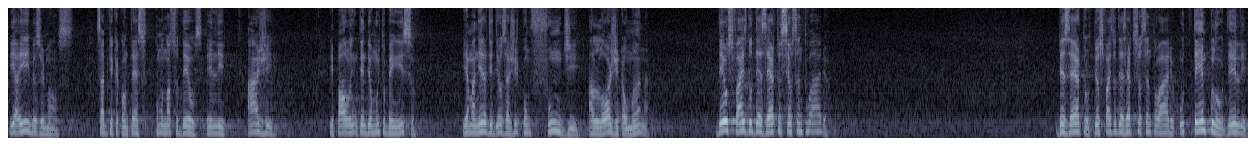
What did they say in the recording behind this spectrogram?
E aí, meus irmãos, sabe o que, que acontece? Como nosso Deus, ele age, e Paulo entendeu muito bem isso, e a maneira de Deus agir confunde a lógica humana. Deus faz do deserto o seu santuário. Deserto, Deus faz do deserto seu santuário, o templo dele.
